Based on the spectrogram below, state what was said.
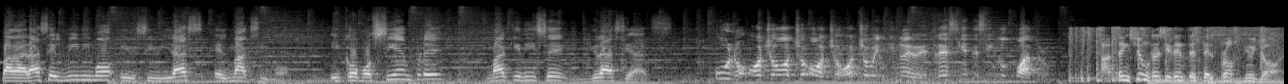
pagarás el mínimo y recibirás el máximo. Y como siempre, Malki dice gracias. 1-888-829-3754. Atención residentes del Bronx, New York.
